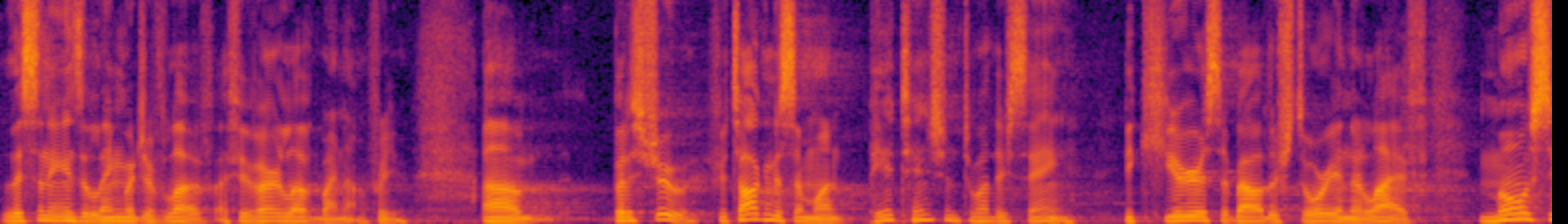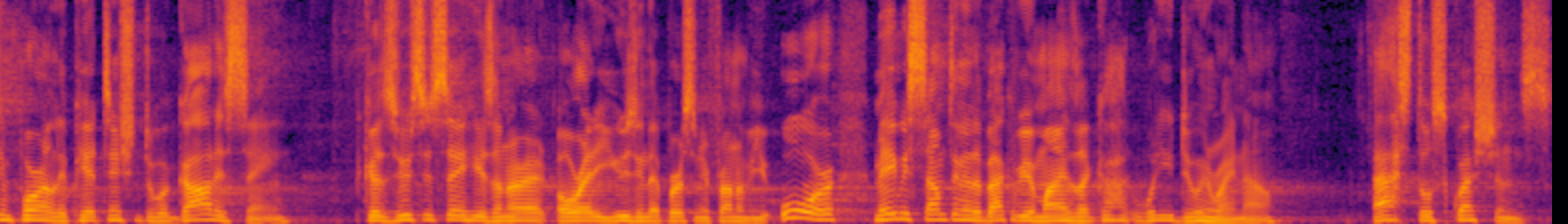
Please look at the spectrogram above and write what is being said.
Listening is the language of love. I feel very loved by now for you. Um, but it's true. If you're talking to someone, pay attention to what they're saying. Be curious about their story and their life. Most importantly, pay attention to what God is saying because who's to say he's already using that person in front of you? Or maybe something in the back of your mind is like, God, what are you doing right now? Ask those questions.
